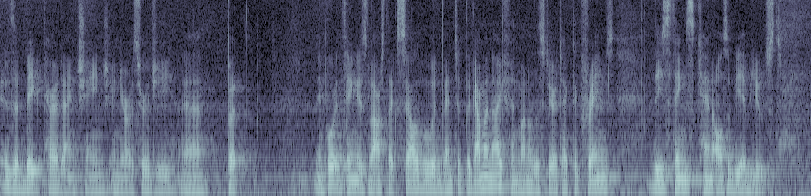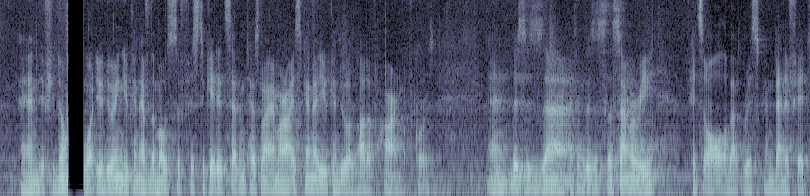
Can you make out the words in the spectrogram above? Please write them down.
it's a big paradigm change in neurosurgery. Uh, but the important thing is Lars Leksell, who invented the gamma knife and one of the stereotactic frames. These things can also be abused. And if you don't know what you're doing, you can have the most sophisticated 7 Tesla MRI scanner. You can do a lot of harm, of course. And this is, uh, I think this is the summary. It's all about risk and benefit.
